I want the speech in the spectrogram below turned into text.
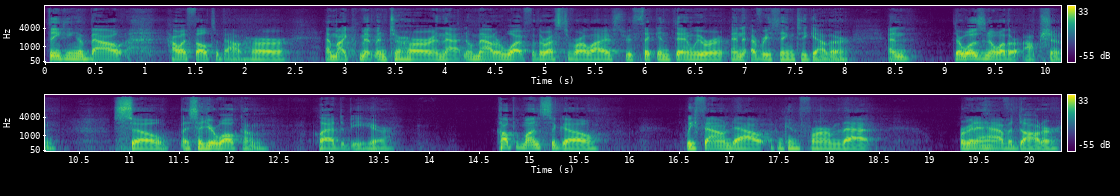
thinking about how I felt about her and my commitment to her, and that no matter what, for the rest of our lives, through thick and thin, we were in everything together. And there was no other option. So I said, You're welcome. Glad to be here. A couple months ago, we found out and confirmed that we're going to have a daughter.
